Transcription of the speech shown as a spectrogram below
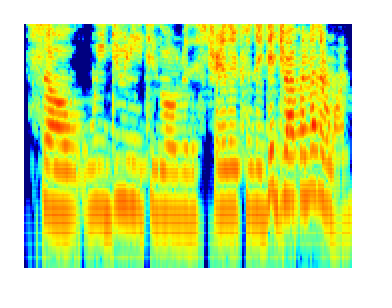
So we do need to go over this trailer because they did drop another one.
